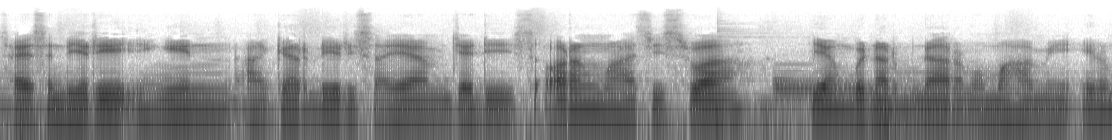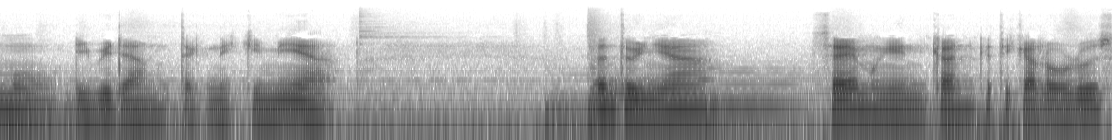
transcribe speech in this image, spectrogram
Saya sendiri ingin agar diri saya menjadi seorang mahasiswa yang benar-benar memahami ilmu di bidang teknik kimia. Tentunya, saya menginginkan ketika lulus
